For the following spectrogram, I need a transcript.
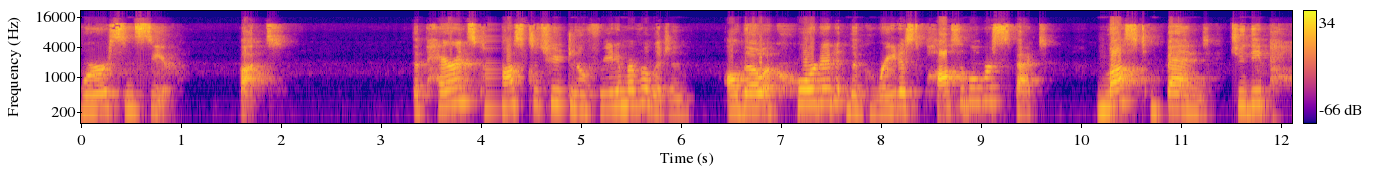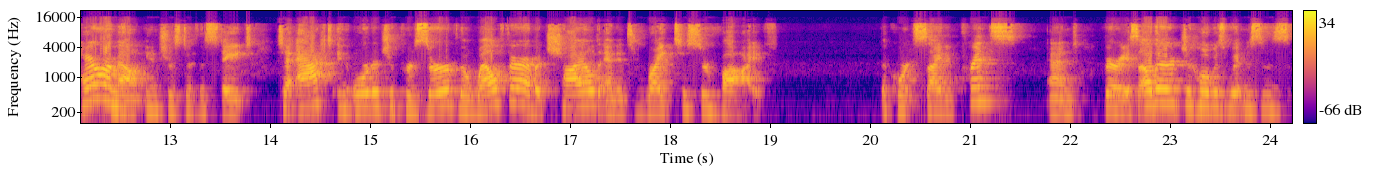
were sincere, but the parents' constitutional freedom of religion, although accorded the greatest possible respect, must bend to the paramount interest of the state to act in order to preserve the welfare of a child and its right to survive. The court cited Prince and various other Jehovah's Witnesses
